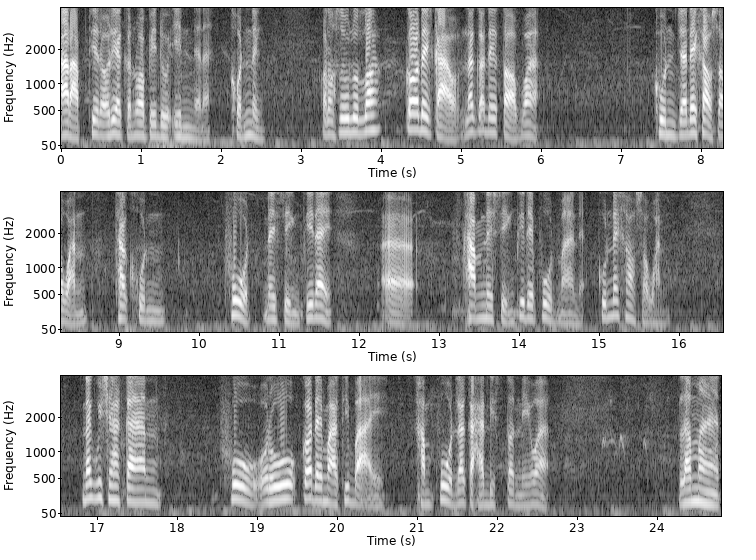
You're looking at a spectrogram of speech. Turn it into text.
อาหรับที่เราเรียกกันว่าไปดูอินเนี่ยนะคนหนึ่งรอซูลุลลอฮ์ ก็ได้กล่าวแล้วก็ได้ตอบว่า คุณจะได้เข้าสวรรค์ ถ้าคุณพูดในสิ่งที่ได้ทำในสิ่งที่ได้พูดมาเนี่ยคุณได้เข้าสวรรค์ นักวิชาการผู้รู้ก็ได้มาอธิบายคำพูดและก็ฮะดิษต้นนี้ว่าละหมาด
